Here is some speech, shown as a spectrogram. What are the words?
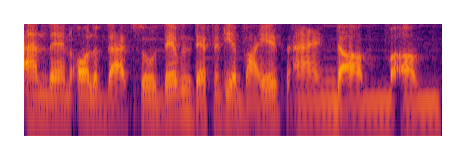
and then all of that. So there was definitely a bias, and um, um,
